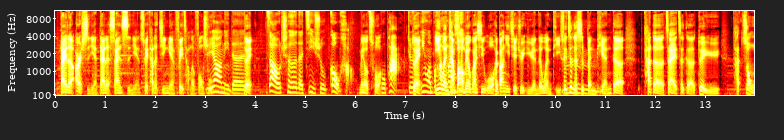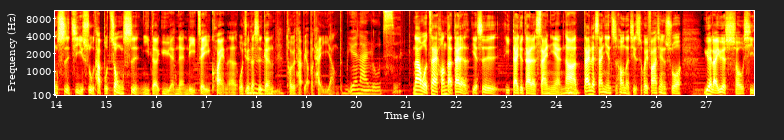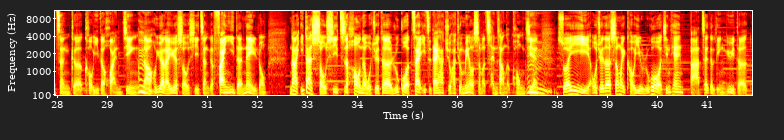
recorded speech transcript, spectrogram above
待了二十年，待了三十年，所以他的经验非常的丰富。只要你的对造车的技术够好，没有错，不怕。对，英文英文讲不好没有关系，我会帮你解决语言的问题。所以这个是本田的，他的在这个对于他重视技术，他不重视你的语言能力这一块呢，我觉得是跟 Toyota 比较不太一样的。嗯、原来如此。那我在 Honda 待了也是一待就待了三年。那待了三年之后呢，其实会发现说，越来越熟悉整个口译的环境，然后越来越熟悉整个翻译的内容。那一旦熟悉之后呢，我觉得如果再一直待下去的话，就没有什么成长的空间。所以我觉得，身为口译，如果我今天把这个领域的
